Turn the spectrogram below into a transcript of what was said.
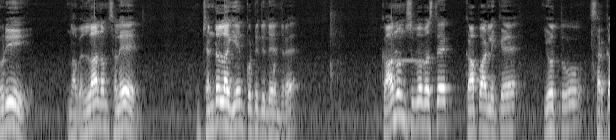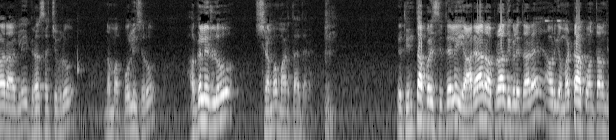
ನೋಡಿ ನಾವೆಲ್ಲ ನಮ್ಮ ಸಲಹೆ ಜನ್ರಲ್ಲಾಗಿ ಏನು ಕೊಟ್ಟಿದ್ದಿದೆ ಅಂದರೆ ಕಾನೂನು ಸುವ್ಯವಸ್ಥೆ ಕಾಪಾಡಲಿಕ್ಕೆ ಇವತ್ತು ಸರ್ಕಾರ ಆಗಲಿ, ಗೃಹ ಸಚಿವರು, ನಮ್ಮ ಪೊಲೀಸರು ಹಗಲಿರಲು ಶ್ರಮ ಮಾಡ್ತಾ ಇದ್ದಾರೆ. ಇವತ್ತು ಇಂಥ ಪರಿಸ್ಥಿತಿಯಲ್ಲಿ ಯಾರ್ಯಾರು ಅಪರಾಧಿಗಳಿದ್ದಾರೆ, ಅವರಿಗೆ ಮಟ್ಟ ಹಾಕುವಂಥ ಒಂದು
